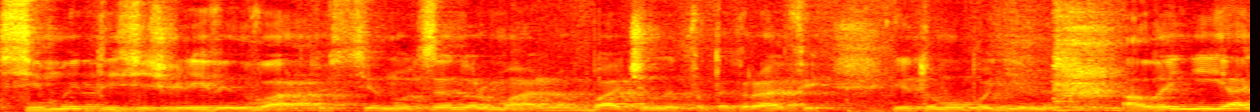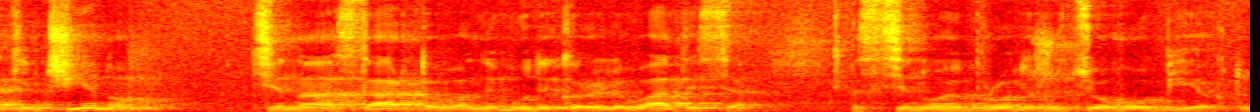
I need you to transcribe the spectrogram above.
7 тисяч гривень вартості. Ну це нормально, бачили фотографії і тому подібне. Але ніяким чином ціна стартова не буде корелюватися з ціною продажу цього об'єкту.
